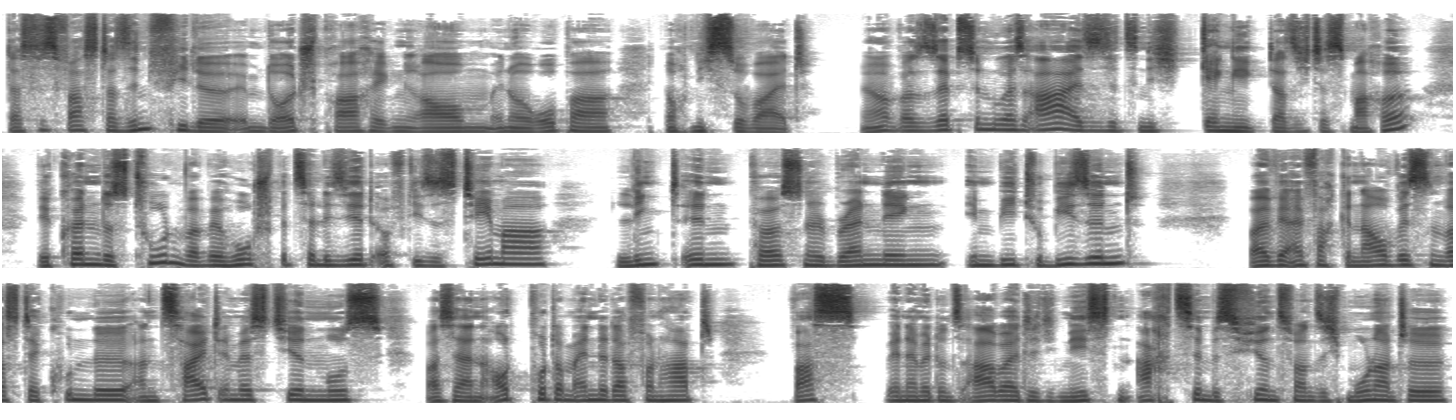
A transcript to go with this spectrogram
Das ist was, da sind viele im deutschsprachigen Raum in Europa noch nicht so weit. Ja, also selbst in den USA ist es jetzt nicht gängig, dass ich das mache. Wir können das tun, weil wir hochspezialisiert auf dieses Thema LinkedIn, Personal Branding im B2B sind, weil wir einfach genau wissen, was der Kunde an Zeit investieren muss, was er an Output am Ende davon hat, was, wenn er mit uns arbeitet, die nächsten 18 bis 24 Monate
